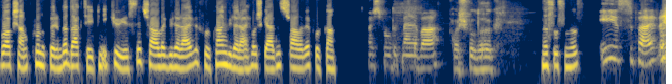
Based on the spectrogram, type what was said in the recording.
Bu akşam konuklarım da Duct Tape'in iki üyesi Çağla Güleray ve Furkan Güleray. Hoş geldiniz Çağla ve Furkan. Hoş bulduk, merhaba. Hoş bulduk. Nasılsınız? İyi, süper.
